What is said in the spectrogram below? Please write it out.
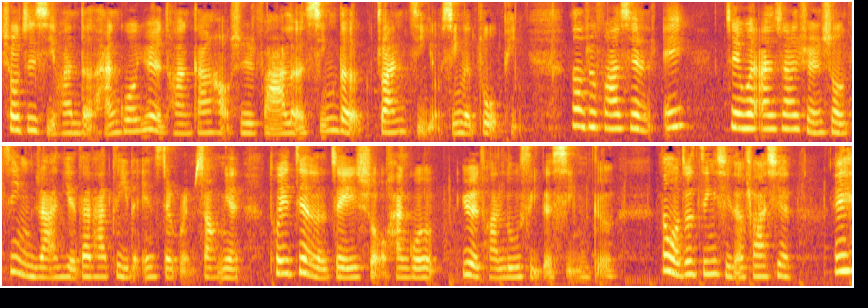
秀智喜欢的韩国乐团刚好是发了新的专辑，有新的作品。那我就发现，哎，这位鞍山选手竟然也在他自己的 Instagram 上面推荐了这一首韩国乐团 Lucy 的新歌。那我就惊喜的发现，哎，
